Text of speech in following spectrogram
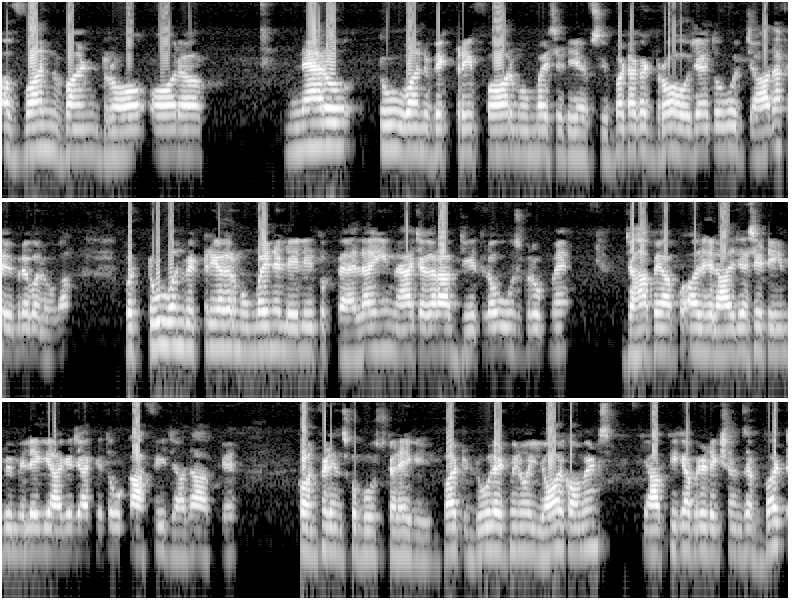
one draw और a narrow two one victory for Mumbai City FC but अगर ड्रॉ हो जाए तो वो ज़्यादा फेवरेबल होगा। बट टू वन विक्ट्री अगर मुंबई ने ले ली तो पहला ही मैच अगर आप जीत लो उस ग्रुप में, जहाँ पे आपको अल हिलाल जैसी टीम भी मिलेगी आगे जाके तो वो काफ़ी ज़्यादा आपके कॉन्फिडेंस को बूस्ट करेगी। But do let me know your comments कि आपकी क्या प्रिडिक्शन है। बट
